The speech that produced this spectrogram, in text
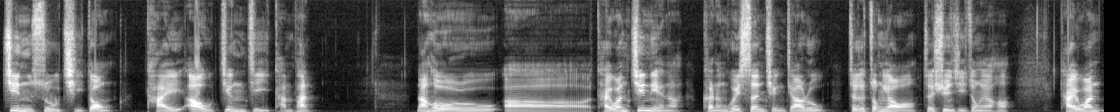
尽速启动台澳经济谈判，然后啊，台湾今年啊可能会申请加入，这个重要哦，这讯息重要哈，台湾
